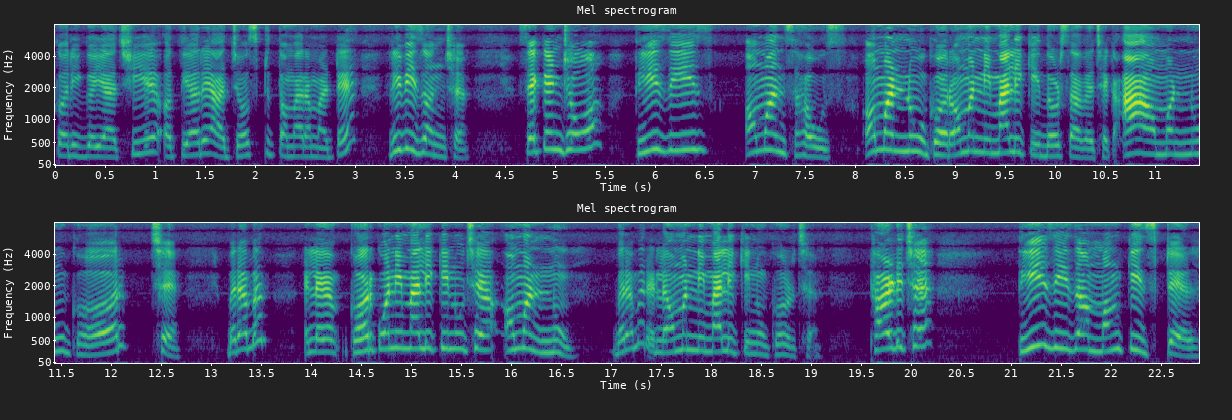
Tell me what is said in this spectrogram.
કરી ગયા છીએ. અત્યારે આ જસ્ટ તમારા માટે રિવિઝન છે. સેકન્ડ જુઓ ધીઝ ઇઝ અમન્સ હાઉસ અમનનું ઘર. અમનની માલિકી દર્શાવે છે કે આ અમનનું ઘર છે. બરાબર? એટલે ઘર કોની માલિકીનું છે? અમનનું બરાબર? એટલે અમનની માલિકીનું ઘર છે. થર્ડ છે this is a monkey's tail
